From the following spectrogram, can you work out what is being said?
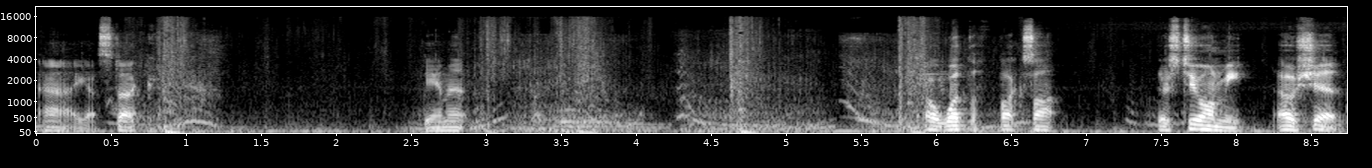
Ah, I got stuck. Damn it. Oh, what the fuck's on? There's two on me. Oh, shit.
